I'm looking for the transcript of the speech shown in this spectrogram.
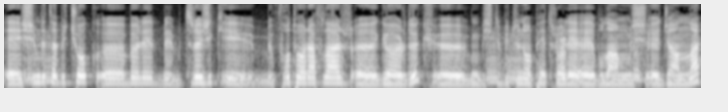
E, şimdi hı hı. tabii çok e, böyle e, trajik e, fotoğraflar e, gördük. E, işte bütün o petrole e, bulanmış e, canlı insanlar.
